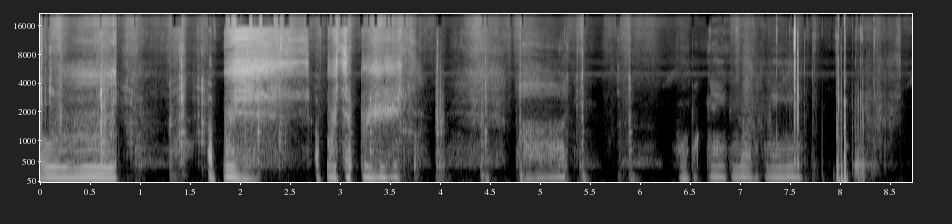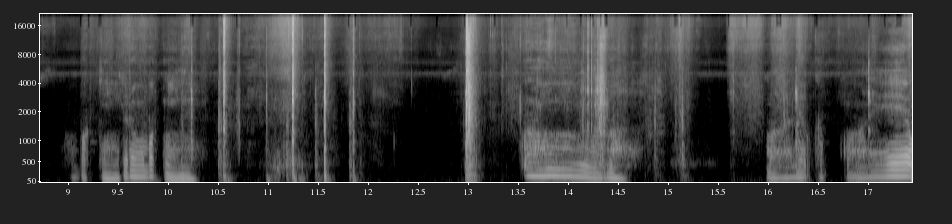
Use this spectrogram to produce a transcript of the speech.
เอาอะปุชอะปุชอะปุชพาดหัวบักไงเป็นหน้าบักไงหัวบักไงก็ต้องบักไงอืมมาแล้วครับมาแล้ว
